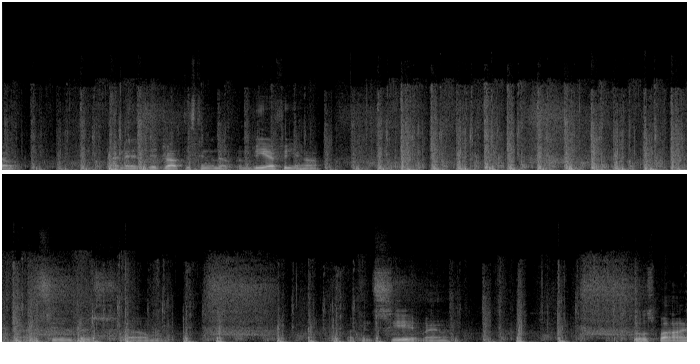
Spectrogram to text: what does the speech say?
Man, they, they dropped this thing in the in BFE, huh? Let's see there's, um, I can see it, man. It's close by.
